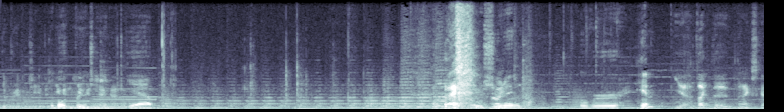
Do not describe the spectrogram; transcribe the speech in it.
They're pretty much even. they're both pretty even. pick Yeah. Shooting over him. Yeah, like the, the next guy.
